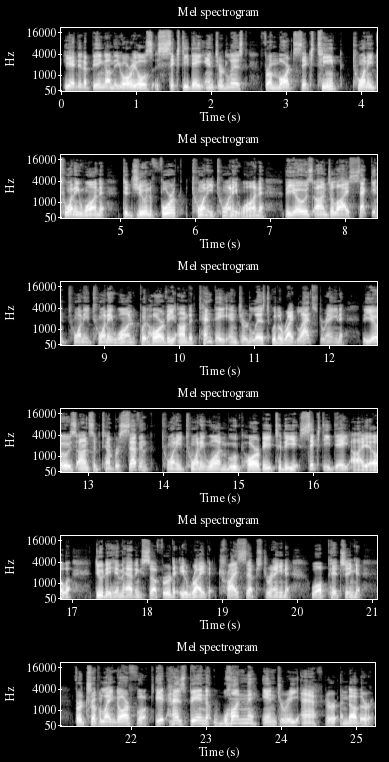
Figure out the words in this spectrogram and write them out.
He ended up being on the Orioles' 60 day injured list from March 16th, 2021 to June 4th, 2021. The O's on July 2nd, 2021 put Harvey on the 10 day injured list with a right lat strain. The O's on September 7th, 2021 moved Harvey to the 60 day IL due to him having suffered a right tricep strain while pitching for AAA Norfolk. It has been one injury after another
